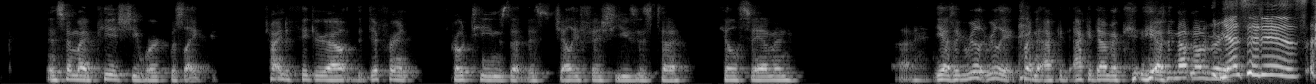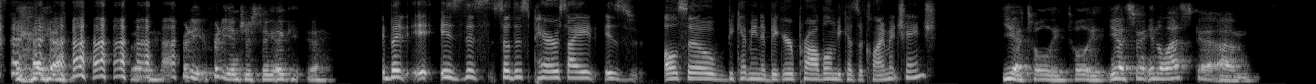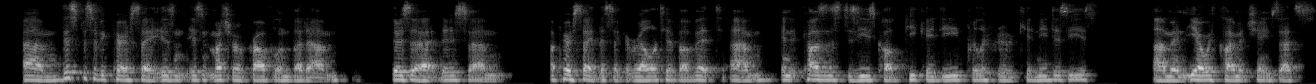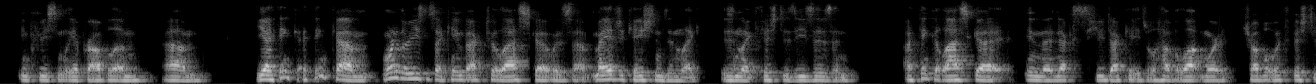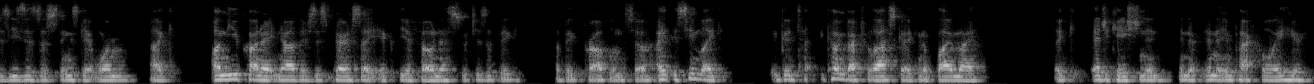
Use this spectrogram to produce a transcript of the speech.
and so my PhD work was like trying to figure out the different proteins that this jellyfish uses to kill salmon. Uh, yeah, it's like really, really quite an acad- academic. Yeah, not not a very. Yes, it is. yeah, pretty pretty interesting. Like. But is this so? This parasite is also becoming a bigger problem because of climate change. Yeah, totally, totally. Yeah, so in Alaska, um, um, this specific parasite isn't isn't much of a problem, but um, there's a there's um, a parasite that's like a relative of it, um, and it causes disease called PKD, proliferative kidney disease. Um, and yeah, with climate change, that's increasingly a problem. Um, yeah, I think I think um, one of the reasons I came back to Alaska was uh, my education's in like is in like fish diseases, and I think Alaska in the next few decades will have a lot more trouble with fish diseases as things get warm. Like on the Yukon right now, there's this parasite Ichthyophonus, which is a big a big problem. So I, it seemed like a good t- coming back to Alaska, I can apply my like education in in, a, in an impactful way here.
